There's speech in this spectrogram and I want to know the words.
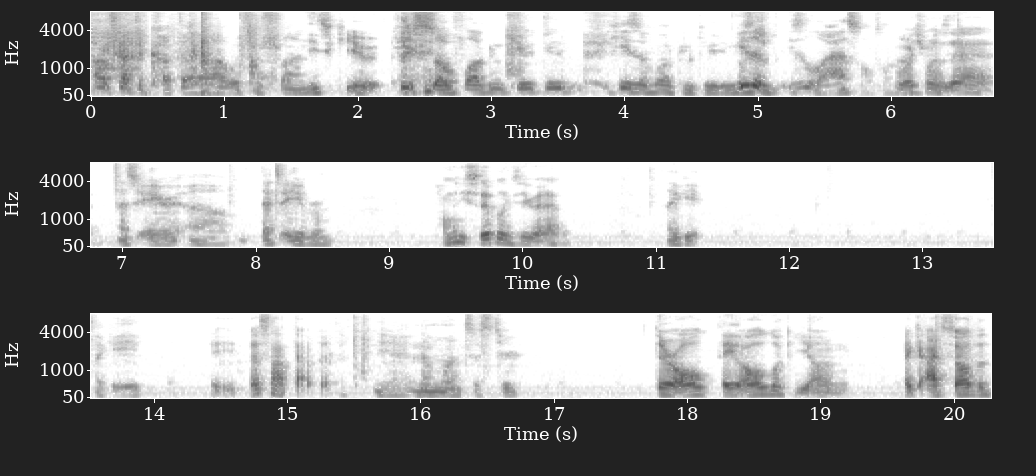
I'll just have to cut that out, which is fun. He's cute. He's so fucking cute, dude. He's a fucking cutie. He's a he's a little asshole. sometimes. Which one's that? That's Aaron. Uh, that's Abram. How many siblings do you have? Like eight. Like eight. Eight. That's not that bad. Yeah, and then one sister. They're all they all look young. Like I saw the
